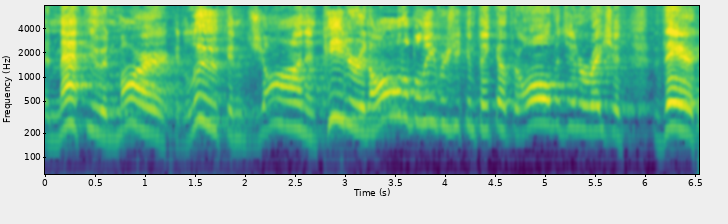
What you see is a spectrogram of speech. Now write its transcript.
and Matthew and Mark and Luke and John and Peter and all the believers you can think of through all the generations, there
